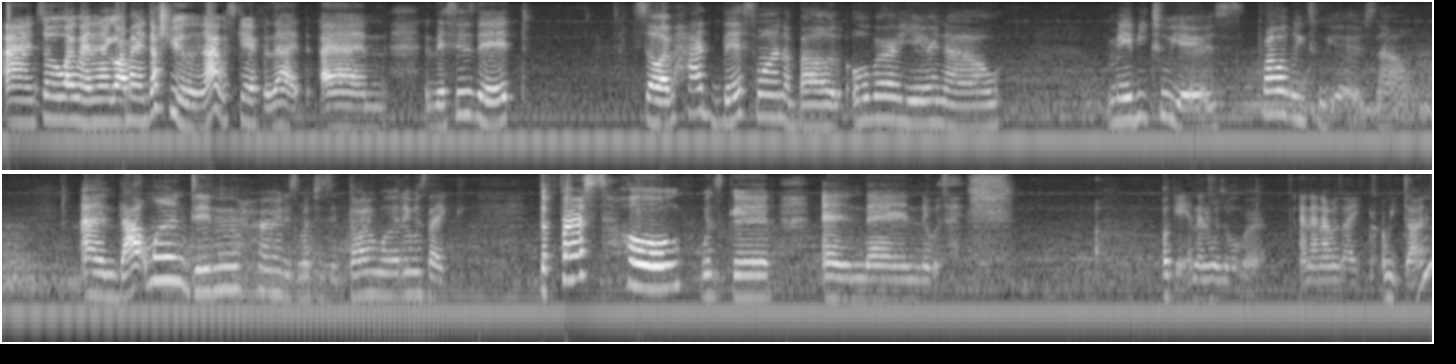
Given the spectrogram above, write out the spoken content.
And so I went and I got my industrial and I was scared for that. And this is it so I've had this one about over a year now maybe two years probably two years now. And that one didn't hurt as much as it thought it would. It was like the first hole was good and then it was like okay and then it was over and then I was like are we done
